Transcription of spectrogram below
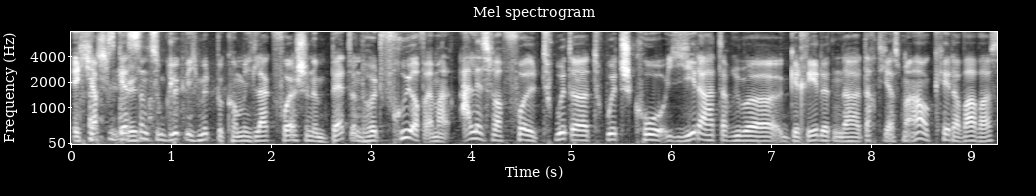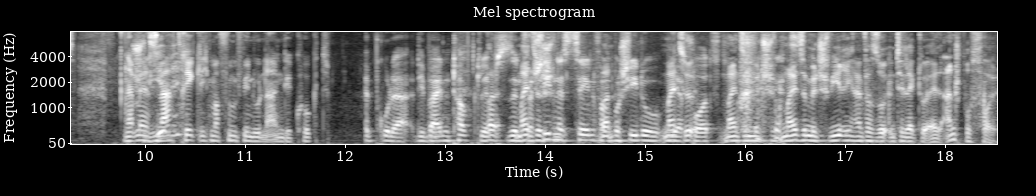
Ich habe es gestern zum Glück nicht mitbekommen. Ich lag vorher schon im Bett und heute früh auf einmal alles war voll. Twitter, Twitch, Co. Jeder hat darüber geredet und da dachte ich erstmal, ah, okay, da war was. Und habe mir das nachträglich mal fünf Minuten angeguckt. Äh, Bruder, die beiden Top-Clips sind verschiedene sch- Szenen von Bushido, Meinst du, meinst, du mit, meinst du mit schwierig einfach so intellektuell anspruchsvoll?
